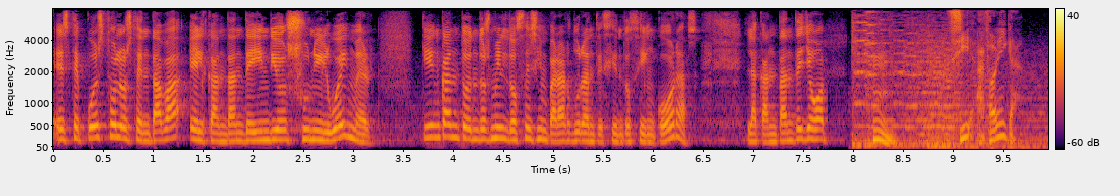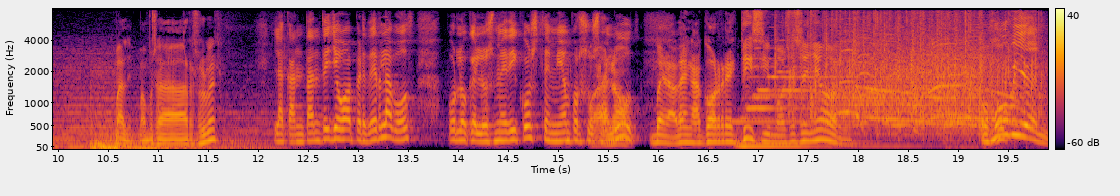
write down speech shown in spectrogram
Este puesto lo ostentaba el cantante indio Sunil Weimer, quien cantó en 2012 sin parar durante 105 horas. La cantante llegó a, Hmm, Sí, afónica. Vale, vamos a resolver. la cantante llegó a perder la voz, por lo que los médicos temían por su Bueno. salud. Bueno, venga, correctísimo, sí señor. Muy bien.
